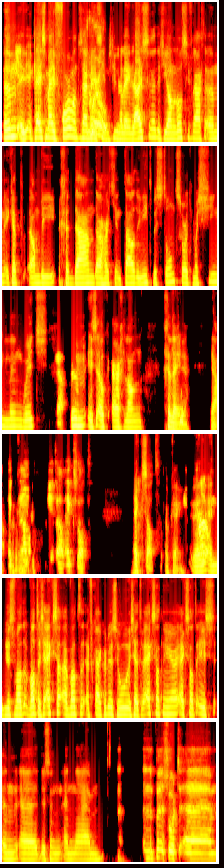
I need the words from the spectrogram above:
um, ik, ik lees hem even voor, want er zijn mensen die misschien alleen luisteren. Dus Jan Los die vraagt, um, ik heb Ambi gedaan, daar had je een taal die niet bestond, soort machine language. Ja. Um is ook erg lang geleden. Ja, Examen assembleertaal. EXAT. Exat, oké. En, en dus wat, wat is Exat? eh, Wat, even kijken, dus hoe zetten we Exat neer? Exat is een, eh, dus een, een ehm, Een soort ehm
